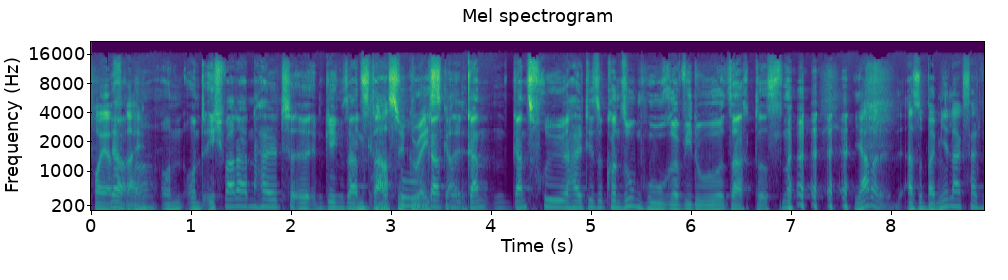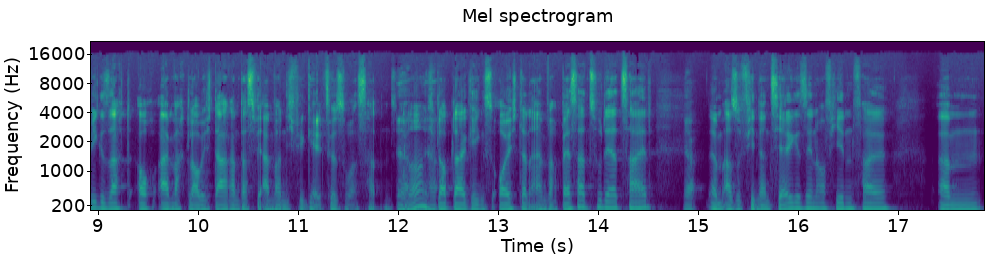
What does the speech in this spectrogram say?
feuerfrei. Ja, und, und ich war dann halt äh, im Gegensatz Im dazu ganz, ganz, ganz, früh halt diese Konsumhure, wie du sagtest. Ne? ja, aber also bei mir lag es halt, wie gesagt, auch einfach, glaube ich, daran, dass wir einfach nicht viel Geld für sowas hatten. So, ja, ne? Ich glaube, da ging es euch dann einfach besser zu der Zeit. Ja. Ähm, also finanziell gesehen auf jeden Fall. Ähm,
